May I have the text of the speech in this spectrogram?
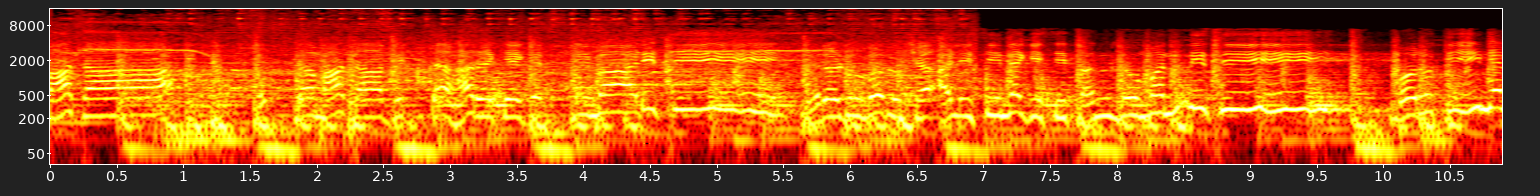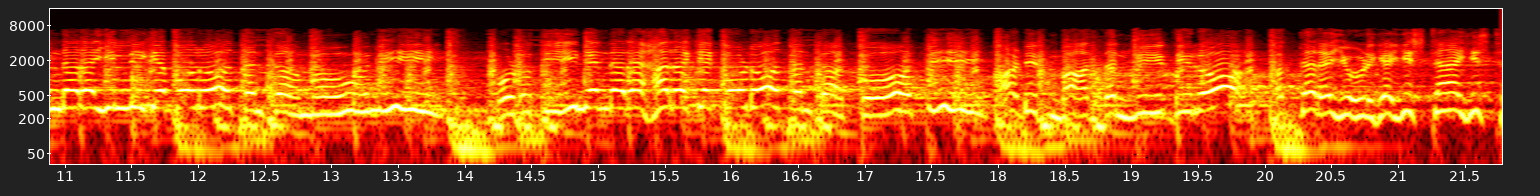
ಮಾತಾ ಪುಟ್ಟ ಮಾತಾ ಬಿಟ್ಟ ಹರಕೆ ಗಟ್ಟಿ ಮಾಡಿಸಿ, ಎರಡು ವರುಷ ಅಳಿಸಿ ನಗಿಸಿ, ತಂದು ಮನ್ನಿಸಿ. ಬರುತ್ತೀನೆಂದರ ಇಲ್ಲಿಗೆ ಬರೋ ತನಕ ಮೌನಿ. ಹರಕೆ ಕೊಡೋ ತನಕ ಕೋಪಿ ಆಡಿದ ಮಾತನ್ ಮೀರ್ದಿರೋ ಭಕ್ತರ ಇವಳಿಗೆ ಇಷ್ಟ ಇಷ್ಟ.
